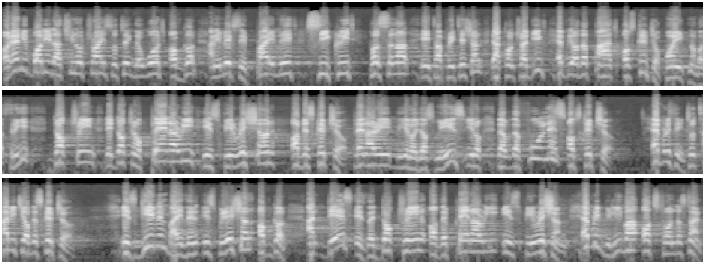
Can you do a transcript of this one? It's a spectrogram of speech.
on anybody that, you know, tries to take the word of God and he makes a private, secret, personal interpretation that contradicts every other part of scripture. Point number three, doctrine, the doctrine of plenary inspiration of the scripture. Plenary, you know, just means, you know, the, the fullness of scripture. Everything, totality of the scripture is given by the inspiration of God. And this is the doctrine of the plenary inspiration. Every believer ought to understand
